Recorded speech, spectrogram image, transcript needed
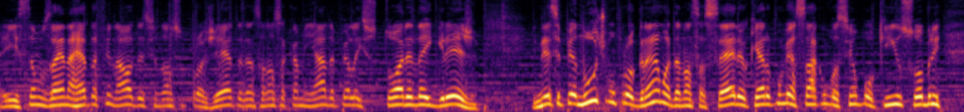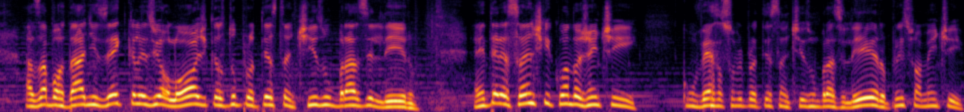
E estamos aí na reta final desse nosso projeto, dessa nossa caminhada pela história da igreja. E nesse penúltimo programa da nossa série, eu quero conversar com você um pouquinho sobre as abordagens eclesiológicas do protestantismo brasileiro. É interessante que quando a gente conversa sobre o protestantismo brasileiro, principalmente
